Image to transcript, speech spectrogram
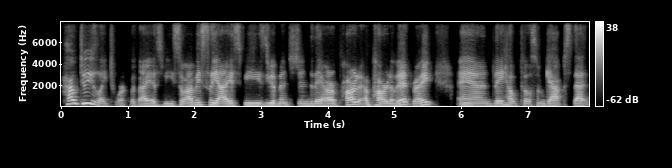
how do you like to work with ISV? So obviously ISVs, you have mentioned they are a part a part of it, right? And they help fill some gaps that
